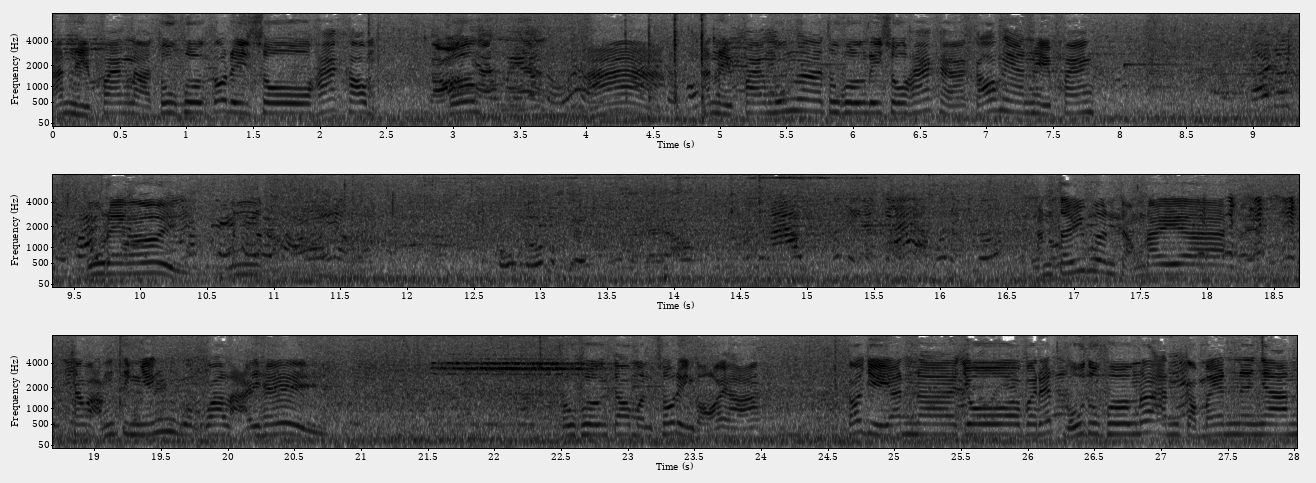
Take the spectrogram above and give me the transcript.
anh hiệp phan là thu phương có đi show hát không? Có phương? à anh hiệp phan muốn uh, thu phương đi show hát hả? Có nghe anh hiệp phan? Cô đen ơi mình Uống nước không vậy? Anh tí với anh trọng đây uh, sao ẩn tin nhắn qua- qua lại thế thu phương cho mình số điện thoại hả có gì anh uh, vô vds vũ tu phương đó anh comment nha anh.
